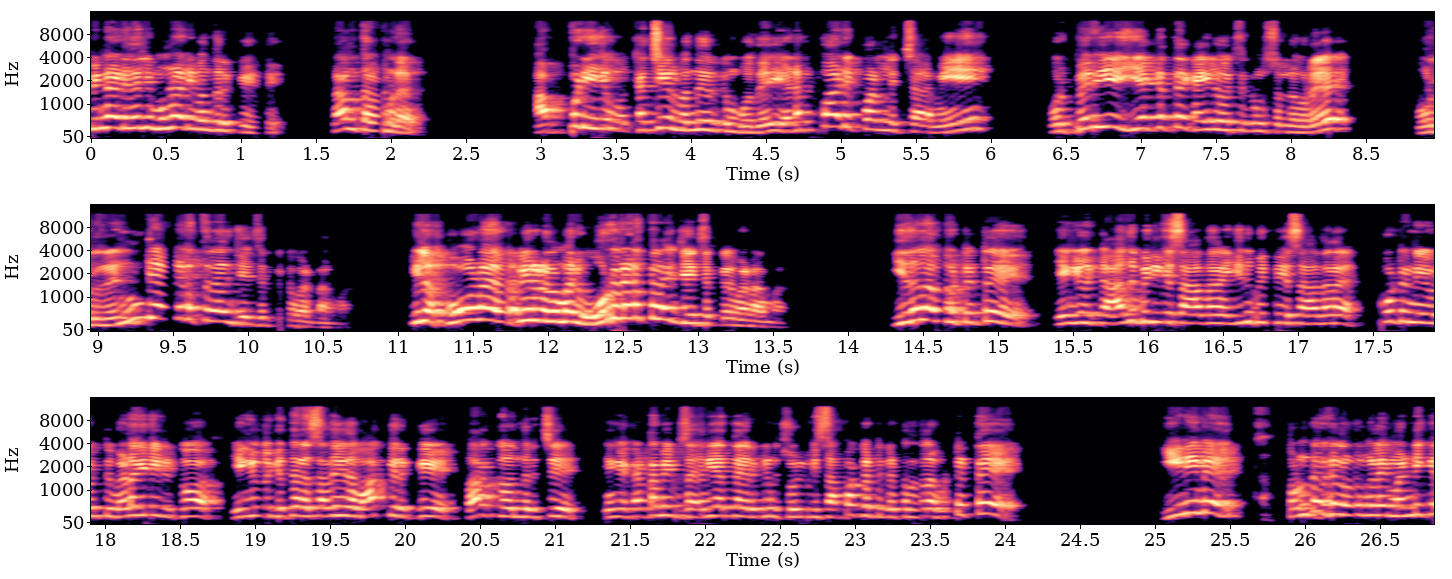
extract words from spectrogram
பின்னாடி தள்ளி முன்னாடி வந்திருக்கு. நாம் தமிழர். அப்படி கட்சிகள் வந்து இருக்கும்போது எடப்பாடி பழனிசாமி ஒரு பெரிய இயக்கத்தை கையில வச்சிருக்குன்னு சொல்லவரு. ஒரு ரெண்டு இடத்துல ஜெயிச்சிருக்க வேண்டாமா? இல்ல போன பீரியட் மாதிரி ஒரு இடத்துல ஜெயிச்சிருக்க வேண்டாமா? இதெல்லாம் விட்டுட்டு எங்களுக்கு அது பெரிய சாதனை இது பெரிய சாதனை கூட்டணி விட்டு விலகி இருக்கோம். எங்களுக்கு இத்தனை சதவீத வாக்கு இருக்கு. வாக்கு வந்துருச்சு. எங்க கட்டமைப்பு சரியா தான் இருக்குன்னு சொல்லி சப்பக்கட்டு கட்டுறதெல்லாம் விட்டுட்டு இனிமேல் தொண்டர்கள் உங்களை மன்னிக்க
